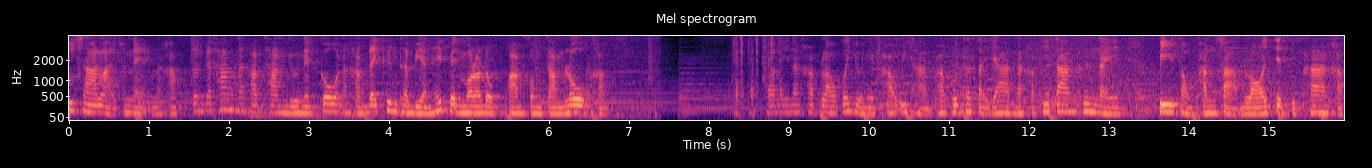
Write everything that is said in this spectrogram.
วิชาหลายแขนงนะครับ จนกระทั่งนะครับทางยูเนสโกนะครับได้ขึ้นทะเบียนให้เป็นมรดกความทรงจำโลกครับ อนนี้นะครับเราก็อยู่ในพระวิหารพระพุทธสายญาตินะครับที่สร้างขึ้นในปี 2375 ครับ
